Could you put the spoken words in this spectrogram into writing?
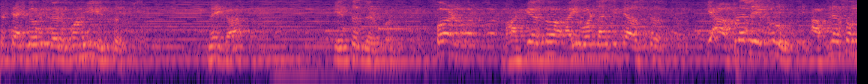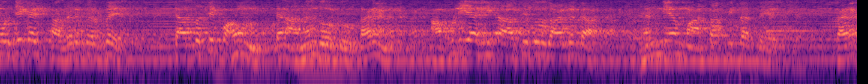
तर त्यांच्यावरती दडपणही येतंच. नाही का? येतंच दडपण. पण भाग्य असं आई वडिलांचे ते असतं की आपलं लेकरू आपल्यासमोर जे काही सादर करतंय त्याचं ते पाहून त्यांना आनंद होतो. कारण आपली या हिता असे तो जागता धन्य माता पिता तयार कारण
